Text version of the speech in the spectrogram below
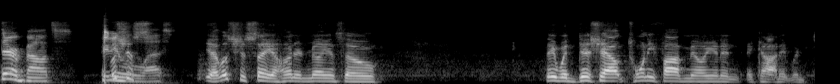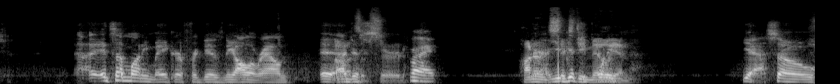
Thereabouts. Maybe Let's a little just- less. yeah, let's just say a 100 million. So they would dish out 25 million, and and God, it would. Uh, It's a moneymaker for Disney all around. I- Oh, I it's just Right. absurd. Yeah, 160 get your million. yeah. So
